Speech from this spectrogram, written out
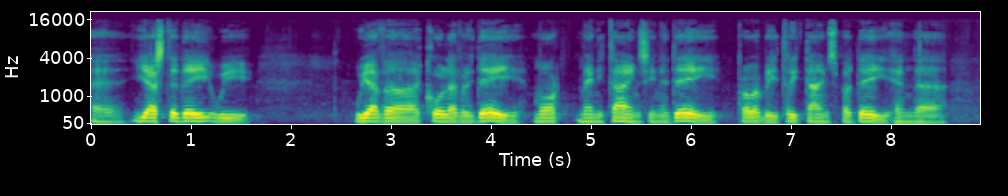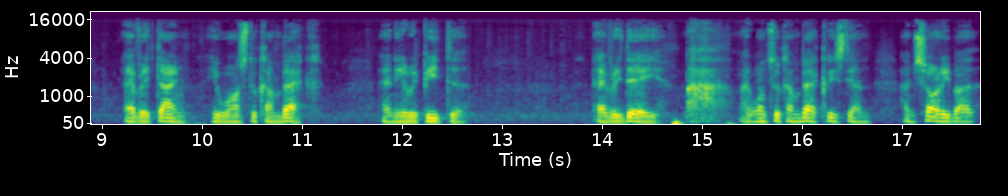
uh, yesterday we we have a call every day, more many times in a day, probably three times per day, and uh, every time he wants to come back, and he repeat uh, every day, I want to come back, Cristian. I'm sorry, but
